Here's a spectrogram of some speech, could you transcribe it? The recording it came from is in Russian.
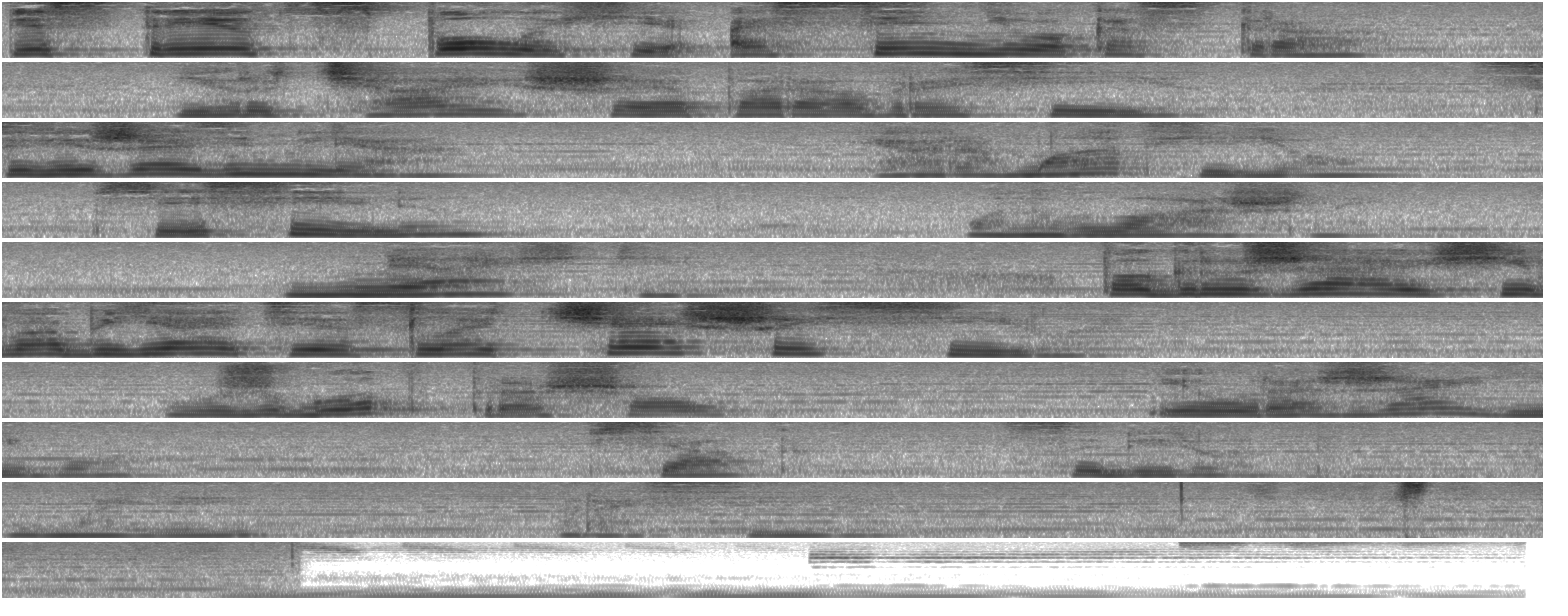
Пестреют всполохи осеннего костра, Ярчайшая пора в России, Свежа земля, и аромат ее всесилен. Он влажный, мягкий, погружающий в объятия сладчайшей силы. Уж год прошел, и урожай его всяк соберет в моей России.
